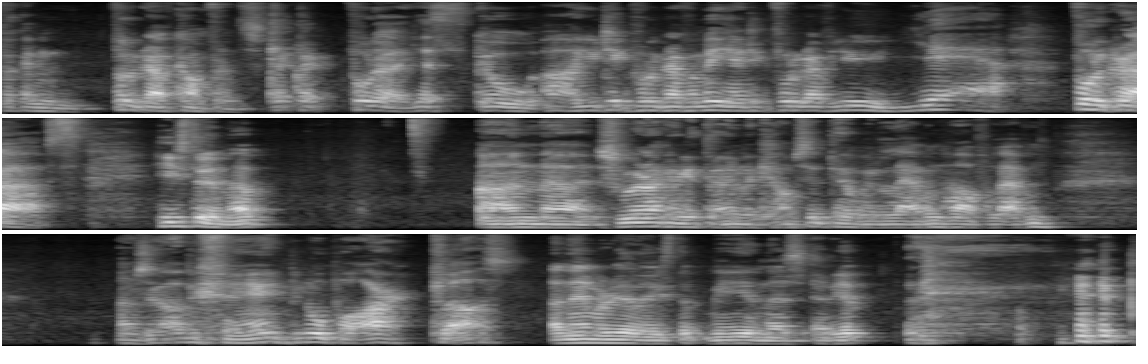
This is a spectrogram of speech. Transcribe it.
fucking photograph conference, click, click, photo, yes, go. Ah, you take a photograph of me, I take a photograph of you, yeah, photographs. He's doing that. And uh, so we're not going to get down to the campsite until about 11, half 11. And I was like, I'll be fine, be no bar, class. And then we realised that me and this idiot.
